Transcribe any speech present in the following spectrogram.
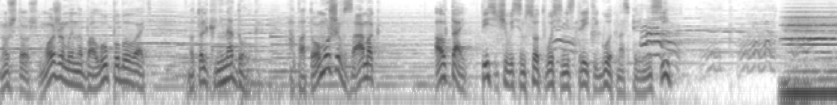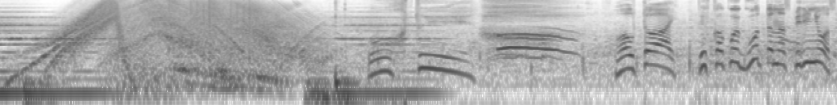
Ну что ж, можем и на балу побывать Но только ненадолго А потом уж и в замок Алтай, 1883 год нас перенеси Ух ты! Алтай, ты в какой год-то нас перенес?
